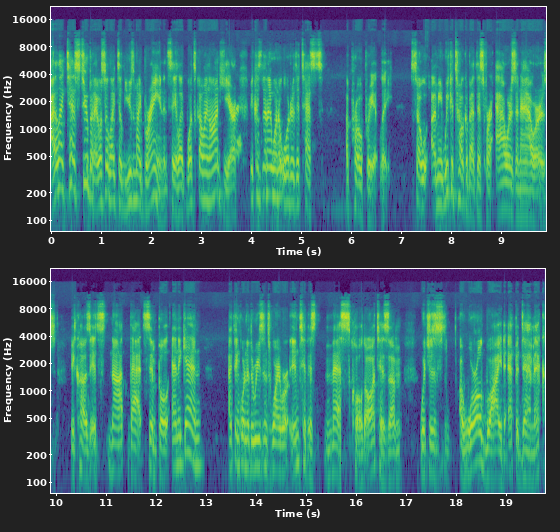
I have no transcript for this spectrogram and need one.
I like tests too but i also like to use my brain and say like what's going on here? Because then i want to order the tests appropriately. So i mean we could talk about this for hours and hours because it's not that simple. And again i think one of the reasons why we're into this mess called autism which is a worldwide epidemic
